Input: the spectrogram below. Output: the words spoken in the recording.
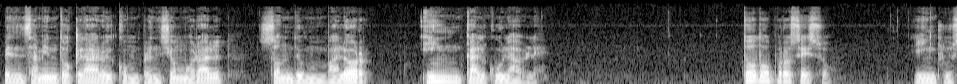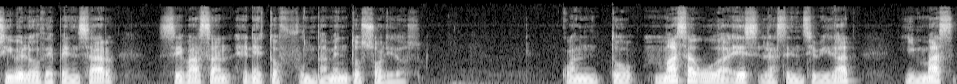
Pensamiento claro y comprensión moral son de un valor incalculable. Todo proceso, inclusive los de pensar, se basan en estos fundamentos sólidos. Cuanto más aguda es la sensibilidad y más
